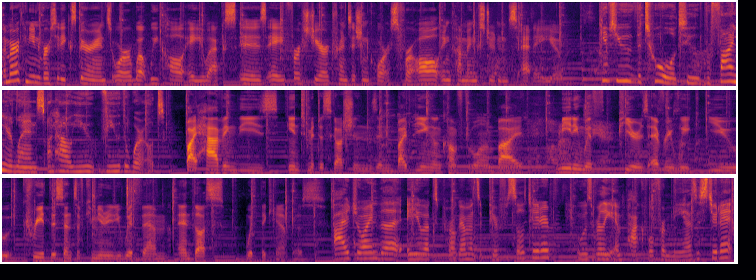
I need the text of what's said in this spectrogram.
American University Experience, or what we call AUX, is a first year transition course for all incoming students at AU. Gives you the tool to refine your lens on how you view the world. By having these intimate discussions and by being uncomfortable and by meeting with peers every week, you create this sense of community with them and thus with the campus. I joined the AUX program as a peer facilitator. It was really impactful for me as a student.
